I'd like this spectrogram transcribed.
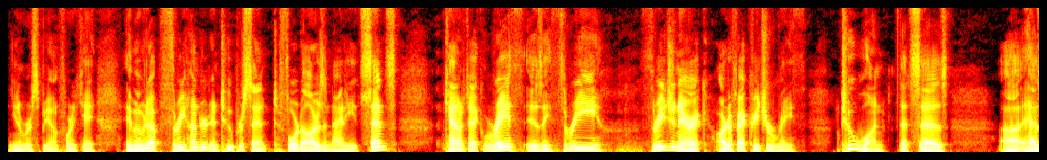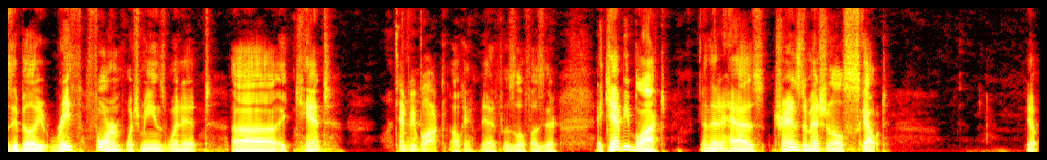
Universe Beyond 40K. It moved up 302% to $4.98. Canoptek Wraith is a three three generic artifact creature Wraith, 2 1 that says uh, it has the ability Wraith form, which means when it uh, it can't Can't be blocked. Okay, yeah, it was a little fuzzy there. It can't be blocked, and then it has transdimensional scout. Yep.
